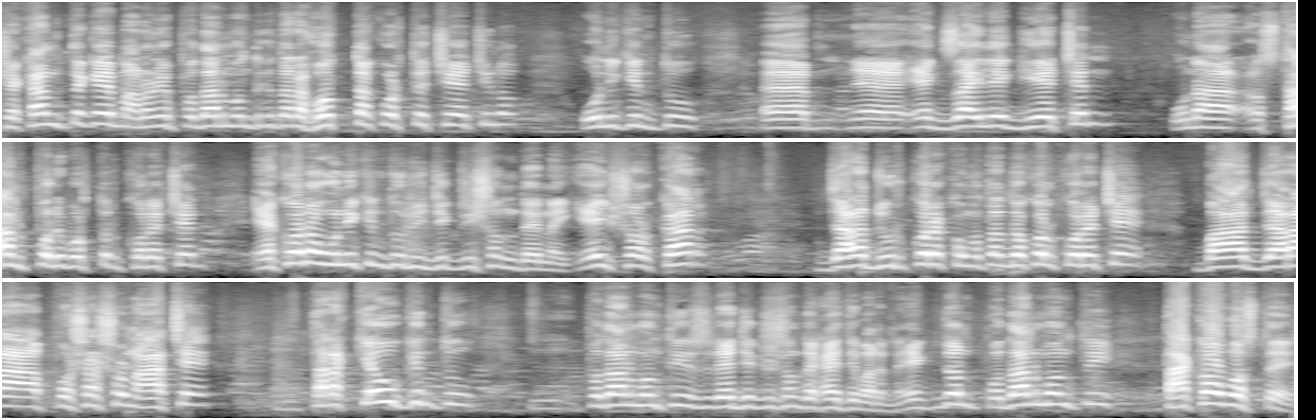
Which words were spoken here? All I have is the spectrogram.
সেখান থেকে মাননীয় প্রধানমন্ত্রীকে তারা হত্যা করতে চেয়েছিল। উনি কিন্তু এক্সাইলে গিয়েছেন। ওনার স্থান পরিবর্তন করেছেন। এখনও উনি কিন্তু রিজিগনেশন দেয় নাই। এই সরকার যারা জোর করে ক্ষমতা দখল করেছে বা যারা প্রশাসন আছে, তারা কেউ কিন্তু প্রধানমন্ত্রীর রেজিগনেশন দেখাইতে পারে না। একজন প্রধানমন্ত্রী তাকে অবস্থায়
